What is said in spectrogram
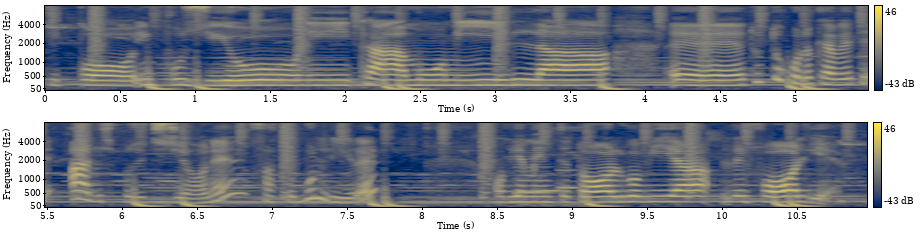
tipo infusioni, camomilla, eh, tutto quello che avete a disposizione, fate bollire, ovviamente tolgo via le foglie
